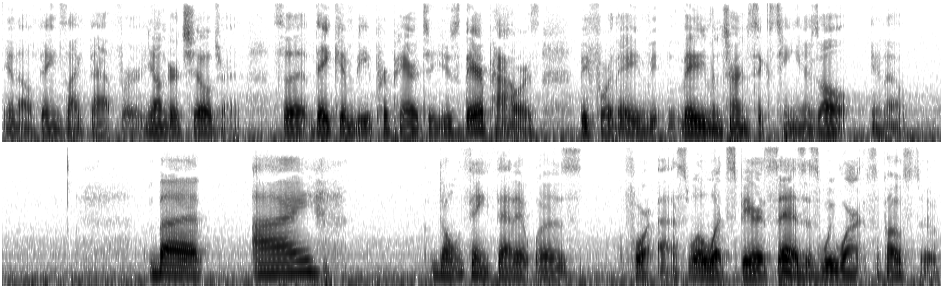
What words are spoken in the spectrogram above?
you know things like that for younger children so that they can be prepared to use their powers before they they even turn 16 years old you know. But i don't think that it was for us. Well what spirit says is we weren't supposed to.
